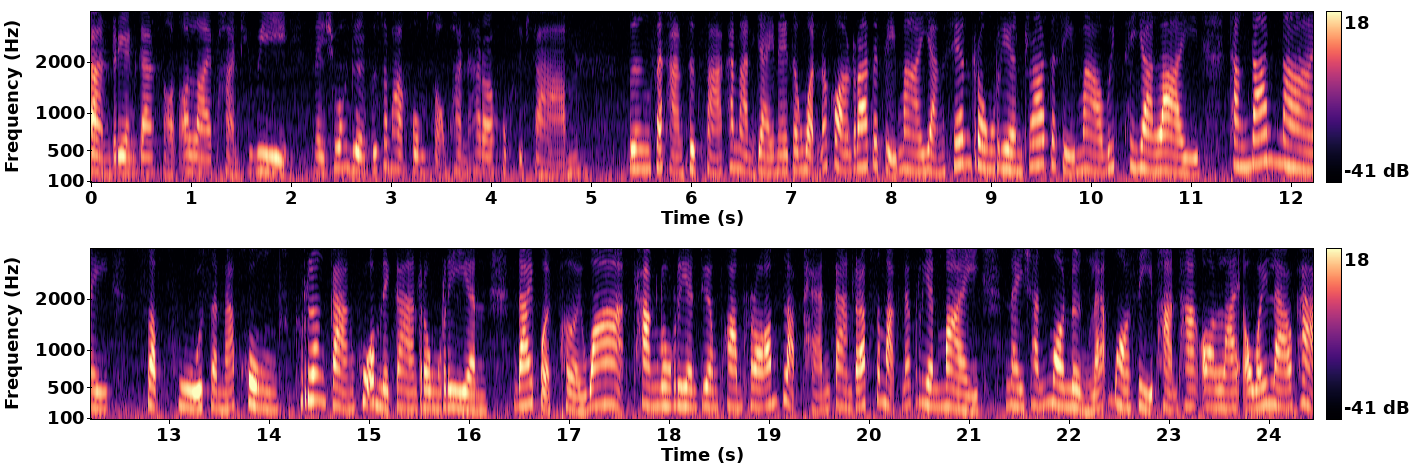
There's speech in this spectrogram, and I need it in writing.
การเรียนการสอนออนไลน์ผ่านทีวี ในช่วงเดือนพฤษภาคม 2563 ซึ่งสถานศึกษาขนาดใหญ่ในจังหวัดนครราชสีมา อย่างเช่น โรงเรียนราชสีมาวิทยาลัย ทางด้านนายสัภูสนพงศ์เครื่องกลางผู้อำนวยการโรงเรียน ได้เปิดเผยว่าทางโรงเรียนเตรียมความพร้อมปรับแผนการรับสมัครนักเรียนใหม่ ในชั้นม .1 และม .4 ผ่านทางออนไลน์เอาไว้แล้วค่ะ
